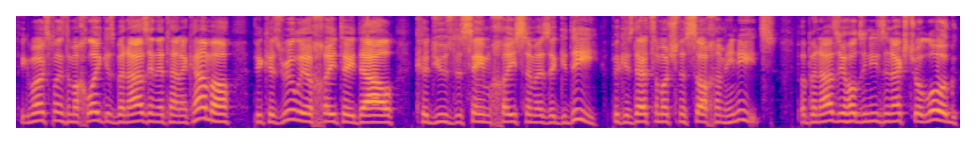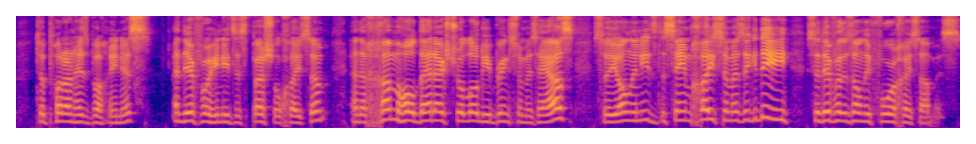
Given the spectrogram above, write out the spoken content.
The Gemara explains the machlek is ben the Tanna Kamma because really a chayte dal could use the same chaysim as a gedi because that's how much nesachim he needs. But ben Azai holds he needs an extra lug to put on his behinus and therefore he needs a special chaysim. And the chum hold that extra log he brings from his house, so he only needs the same chaysim as a gedi, so therefore there's only four chaysamis.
